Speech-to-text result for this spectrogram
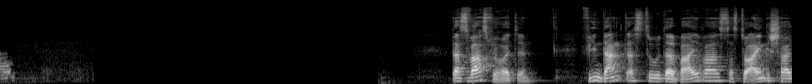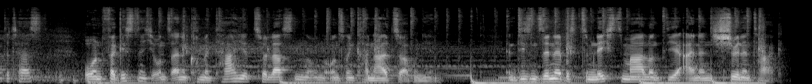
Das war's für heute. Vielen Dank, dass du dabei warst, dass du eingeschaltet hast und vergiss nicht, uns einen Kommentar hier zu lassen und unseren Kanal zu abonnieren. In diesem Sinne bis zum nächsten Mal und dir einen schönen Tag.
